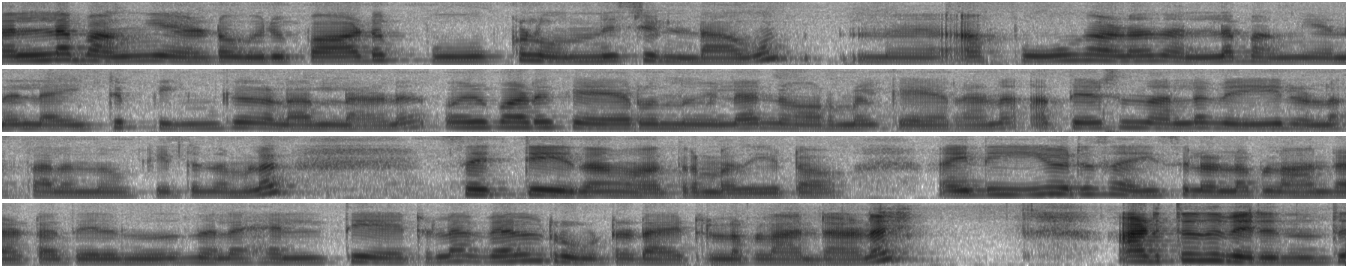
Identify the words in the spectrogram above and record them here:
നല്ല ഭംഗിയാണ് ഒരുപാട് പൂക്കൾ ഒന്നിച്ചുണ്ടാകും. ആ പൂ കാണാൻ നല്ല ഭംഗിയാണ്. ലൈറ്റ് പിങ്ക് കളറിലാണ്. ഒരുപാട് കെയർ ഒന്നുമില്ല. നോർമൽ കെയർ ആണ്. അത്യാവശ്യം നല്ല വെയിലുള്ള സ്ഥലം നോക്കിയിട്ട് നമ്മൾ സെറ്റ് ചെയ്താൽ മാത്രം മതി കേട്ടോ. അതിന്റെ ഈ ഒരു സൈസിലുള്ള പ്ലാന്റ് ആട്ടോ തരുന്നത്. നല്ല ഹെൽത്തി ആയിട്ടുള്ള വെൽ റൂട്ടഡ് ആയിട്ടുള്ള പ്ലാന്റ് ആണ്. അടുത്തത് വരുന്നത്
